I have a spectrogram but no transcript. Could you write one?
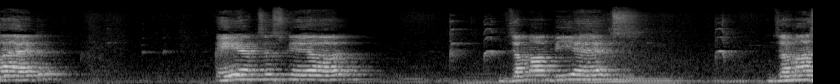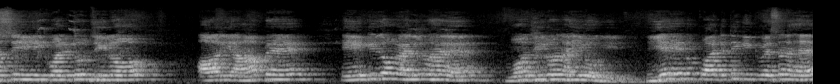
let a x square जमा बी एक्स जमा सी इक्वल टू ज़ीरो और यहाँ पे ए की जो वैल्यू है, वो ज़ीरो नहीं होगी। ये एक क्वाड्रेटिक इक्वेशन है।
